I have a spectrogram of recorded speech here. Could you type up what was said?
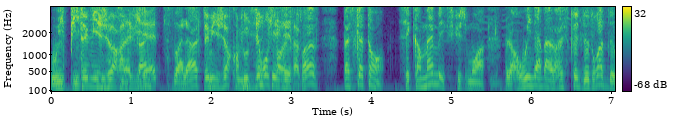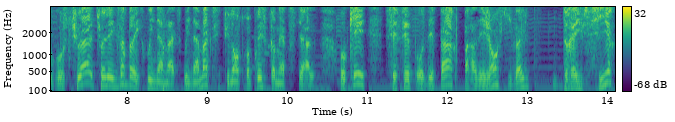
Wipiti. 2000 joueurs à la Villette. Voilà. 2000 joueurs qui ont mis toutes- zéro sur les épreuves. Parce qu'attends, c'est quand même, excuse-moi. Alors Winamax, alors est-ce que de droite, de gauche Tu as, tu as l'exemple avec Winamax. Winamax, c'est une entreprise commerciale. Ok, c'est fait au départ par des gens qui veulent réussir,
